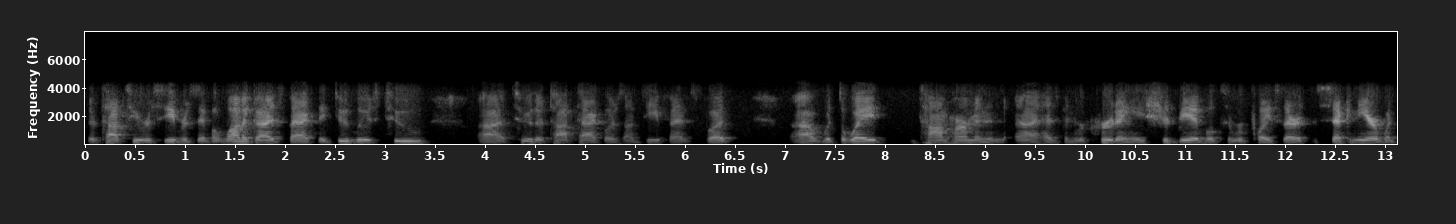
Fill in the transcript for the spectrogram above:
They're top two receivers. They have a lot of guys back. They do lose two uh, two of their top tacklers on defense, but uh, with the way Tom Herman uh, has been recruiting, he should be able to replace there. It's the second year, went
